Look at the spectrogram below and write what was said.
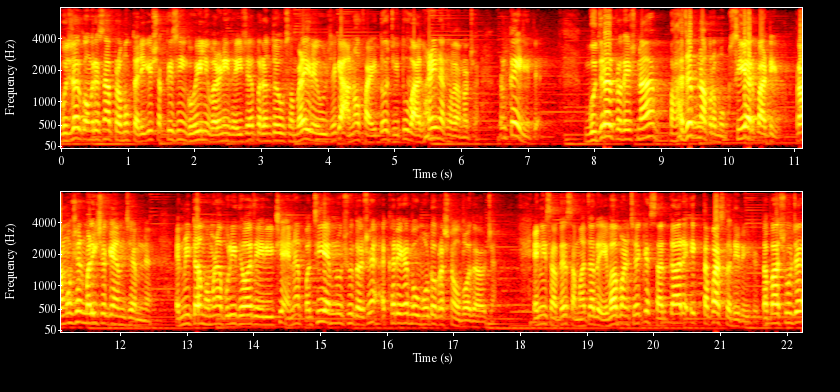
ગુજરાત કોંગ્રેસના પ્રમુખ તરીકે શક્તિસિંહ ગોહિલની વરણી થઈ છે, પરંતુ એવું સંભળાઈ રહ્યું છે કે આનો ફાયદો જીતુ વાઘાણીને થવાનો છે. પણ કઈ રીતે? ગુજરાત પ્રદેશના ભાજપના પ્રમુખ સી આર પાટીલ પ્રમોશન મળી શકે એમ છે એમને. એમની ટર્મ હમણાં પૂરી થવા જઈ રહી છે, એના પછી એમનું શું થશે? ખરેખર બહુ મોટો પ્રશ્ન ઊભો થયો છે. એની સાથે સમાચાર એવા પણ છે કે સરકાર એક તપાસ કરી રહી છે. તપાસ શું છે?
